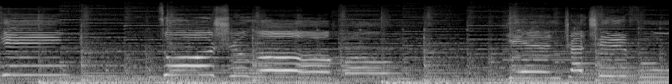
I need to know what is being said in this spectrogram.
阴，坐视恶鸿，燕翟曲阜。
